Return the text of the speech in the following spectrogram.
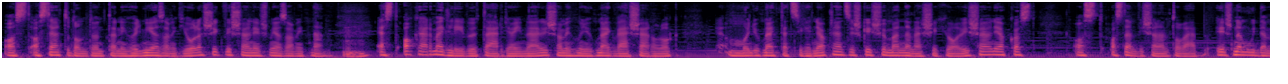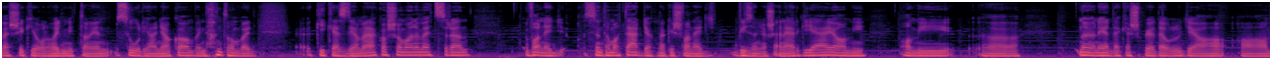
azt, azt el tudom dönteni, hogy mi az, amit jól esik viselni, és mi az, amit nem. Uh-huh. Ezt akár meglévő tárgyaimnál is, amit mondjuk megvásárolok, mondjuk megtetszik egy nyaklánc, és később már nem esik jól viselni, akkor azt, azt, azt nem viselem tovább. És nem úgy nem esik jól, hogy mit tudom én, szúrja a nyakam, vagy nem tudom, vagy kikezdi a melkasom, hanem egyszerűen van egy, szerintem a tárgyaknak is van egy bizonyos energiája, ami, ami ö, nagyon érdekes például ugye a, a,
